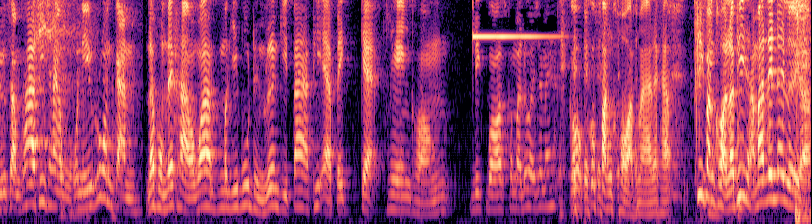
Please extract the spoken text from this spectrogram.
ถึงสัมภาษณ์พี่ชายของผมคนนี้ร่วมกัน แล้วผมได้ข่าวมาว่าเมื่อกี้พูดถึงเรื่องกีตาร์พี่แอบไปแกะเพลงของ Big Boss เข้ามาด้วยใช่ไหมฮะก็ก็ฟังคอร์ดมานะครับ พี่ฟังขอร์ดแล้วพี่สามารถเล่นได้เลยเหรอ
